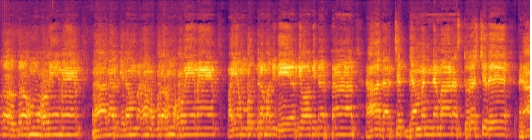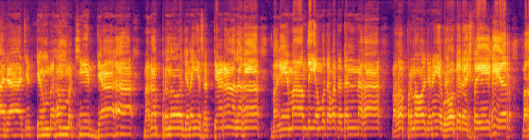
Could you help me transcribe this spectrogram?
ருத்ரஹும் ஹவேமே प्रागर्जितं वहमुग्रहं हुवेमे वयं बुद्रमतिधीर्यो विदर्ता आदर्चिद्भ्यं मन्यमानस्तुरश्चित् राजा चित्यम्बहं वक्ष्येभ्यः मघप्रणो जनय सत्यराधः महे मां दियमुदवदन्नः मघप्रणो जनय गोपिरश्वैर्मः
